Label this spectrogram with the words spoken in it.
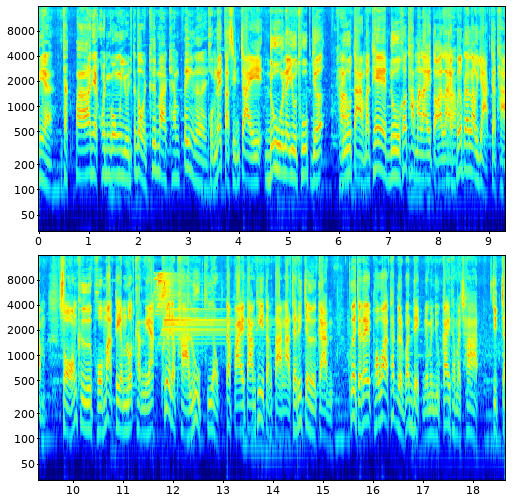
เนี่ยจากปลาเนี่ยคนงงอยู่กระโดดขึ้นมาแคมปิ้งเลย ผมได้ตัดสินใจดูใน YouTube เยอะ ครับดูต่างประเทศดูเขาทำอะไรต่ออะไรครับ ปุ๊บแล้วเราอยากจะทำสองคือผมอะเตรียมรถคันเนี้ยเพื่อจะพาลูกเที่ยวจะไปตามที่ต่างๆ อาจจะได้เจอกัน เพื่อจะได้เพราะว่าถ้าเกิดว่าเด็กเนี่ยมันอยู่ใกล้ธรรมชาติ จิตใจ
